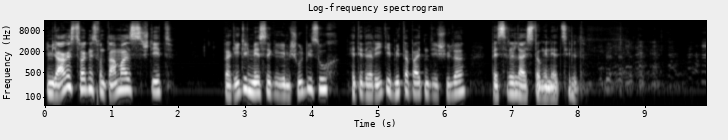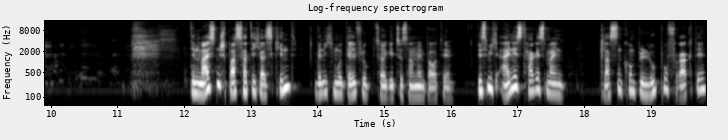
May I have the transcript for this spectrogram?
Im Jahreszeugnis von damals steht, Bei regelmäßigem Schulbesuch hätte der rege mitarbeitende Schüler bessere Leistungen erzielt. Den meisten Spaß hatte ich als Kind, wenn ich Modellflugzeuge zusammenbaute, bis mich eines Tages mein Klassenkumpel Lupo fragte,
